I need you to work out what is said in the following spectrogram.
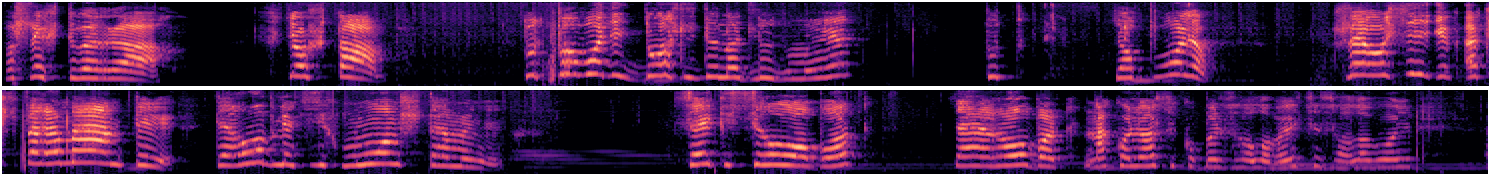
в, оцих дверях. Що ж там? Тут проводять досліди над людьми. Тут я поняв. Це усі експерименти, де роблять їх монстрами. Це якийсь робот. Це робот на колесику без голови, це з головою. А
